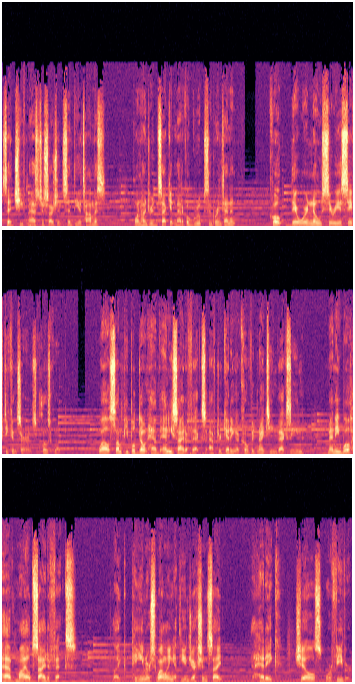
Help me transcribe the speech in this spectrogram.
said Chief Master Sergeant Cynthia Thomas, 102nd Medical Group Superintendent. Quote, there were no serious safety concerns, close quote. While some people don't have any side effects after getting a COVID 19 vaccine, many will have mild side effects, like pain or swelling at the injection site, a headache, chills, or fever.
